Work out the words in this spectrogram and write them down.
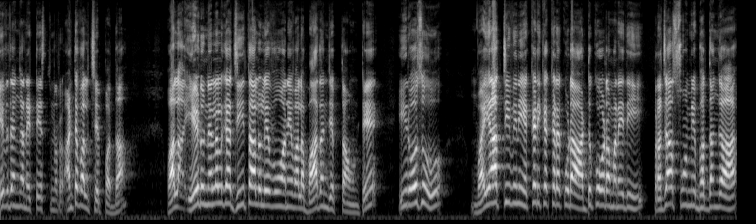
ఏ విధంగా నెట్టేస్తున్నారు అంటే వాళ్ళు చెప్పొద్దా? వాళ్ళ ఏడు నెలలుగా జీతాలు లేవు అనే వాళ్ళ బాధని చెప్తా ఉంటే ఈరోజు వైఆర్టీవీని ఎక్కడికెక్కడ కూడా అడ్డుకోవడం అనేది ప్రజాస్వామ్యబద్ధంగా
